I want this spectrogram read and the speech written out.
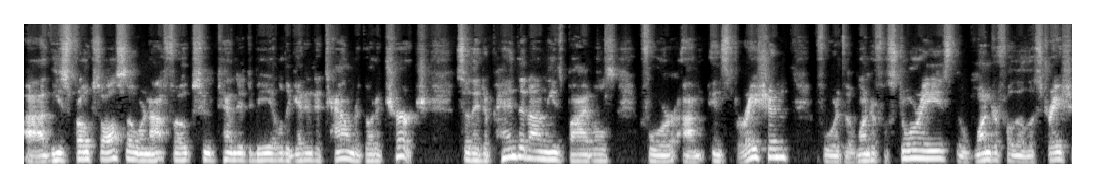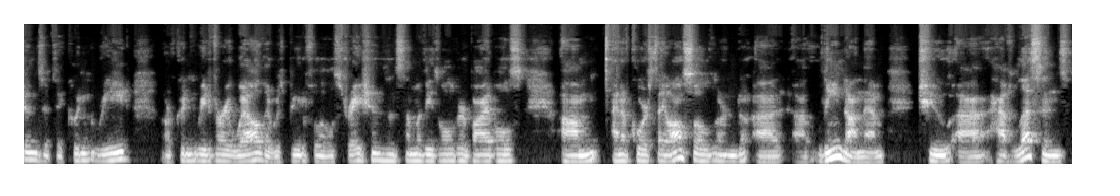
Uh, these folks also were not folks who tended to be able to get into town to go to church, so they depended on these Bibles for um, inspiration, for the wonderful stories, the wonderful illustrations. If they couldn't read or couldn't read very well, there was beautiful illustrations in some of these older Bibles, um, and of course they also learned uh, uh leaned on them to uh, have lessons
